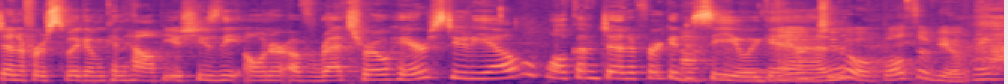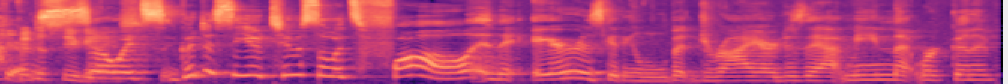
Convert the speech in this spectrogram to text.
Jennifer Swigum can help you. She's the owner of Retro Hair Studio. Welcome, Jennifer. Good to see you again. You too, both of you. Thank you. Good to see you guys. So it's good to see you too. So it's fall and the air is getting a little bit drier. Does that mean that we're going to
